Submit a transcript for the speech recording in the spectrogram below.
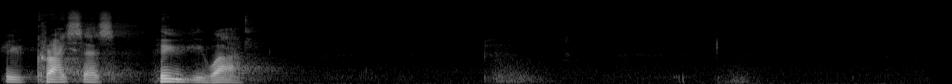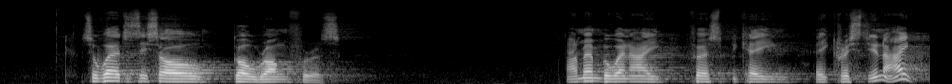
Who Christ says who you are? So, where does this all go wrong for us? I remember when I first became a Christian, I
